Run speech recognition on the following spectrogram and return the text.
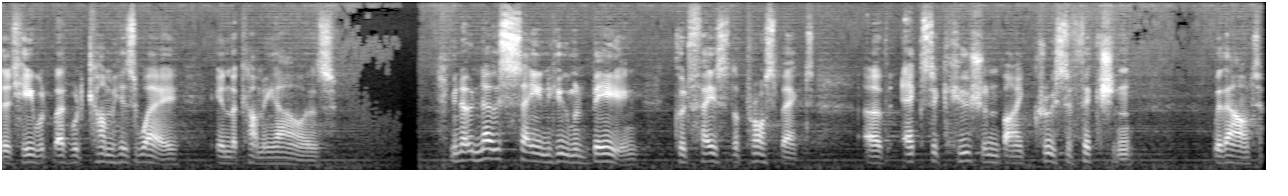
that, he would, that would come his way in the coming hours. You know, no sane human being could face the prospect of execution by crucifixion without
